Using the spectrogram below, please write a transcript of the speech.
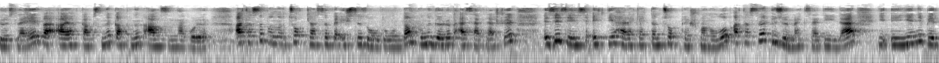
gözləyir və ayaqqabısını qapının ağzına qoyur. Atası bunu çox kasıb və işsiz olduğundan bunu görüb əsəbləşir. Zizi isə etdiyi hərəkətdən çox peşman olub atasına üzr məqsədi ilə yeni bir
